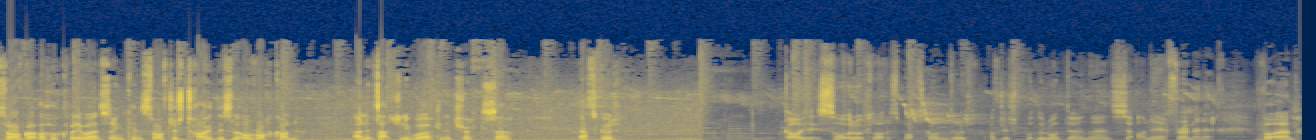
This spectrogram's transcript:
So I've got the hook, but it weren't sinking. So I've just tied this little rock on and it's actually working the trick. So that's good. Guys, it sort of looks like the spot's gone good. I've just put the rod down there and set on here for a minute. But, um,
